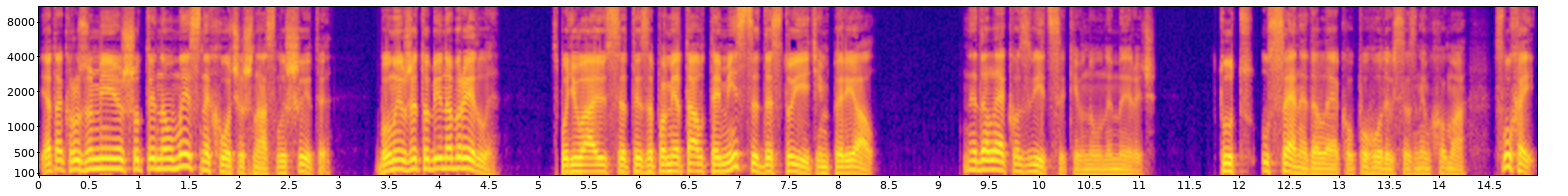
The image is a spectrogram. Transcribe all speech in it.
Я так розумію, що ти навмисне хочеш нас лишити, бо ми вже тобі набридли. Сподіваюся, ти запам'ятав те місце, де стоїть імперіал. Недалеко звідси, кивнув Немирич. Тут усе недалеко, погодився з ним Хома. Слухай,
